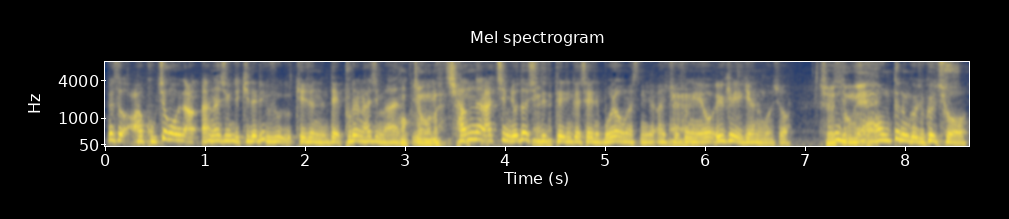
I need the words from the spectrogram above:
그래서 아 걱정은 안- 안 하시고 이제 기다리고 계셨는데 불안하지만 걱정은 하죠. 다음날 아침 8시 될 테니까 제가 뭐라고 말씀드려요? 아, 죄송해요. 이렇게 얘기하는 거죠. 죄송해? 뻥 뜨는 거죠. 그렇죠.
